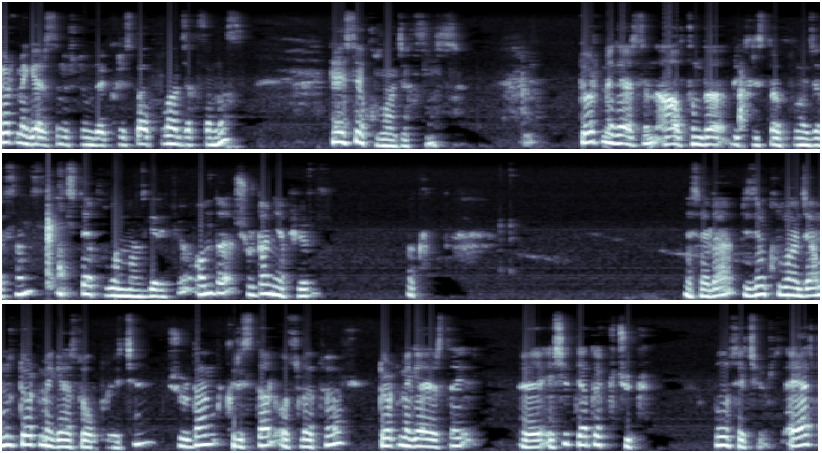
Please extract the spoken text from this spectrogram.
4 MHz'in üstünde kristal kullanacaksanız HS kullanacaksınız. 4 MHz'in altında bir kristal kullanacaksanız XT kullanmanız gerekiyor. Onu da şuradan yapıyoruz. Bakın. Mesela bizim kullanacağımız 4 MHz olduğu için şuradan kristal osilatör 4 MHz'e eşit ya da küçük. Bunu seçiyoruz. Eğer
